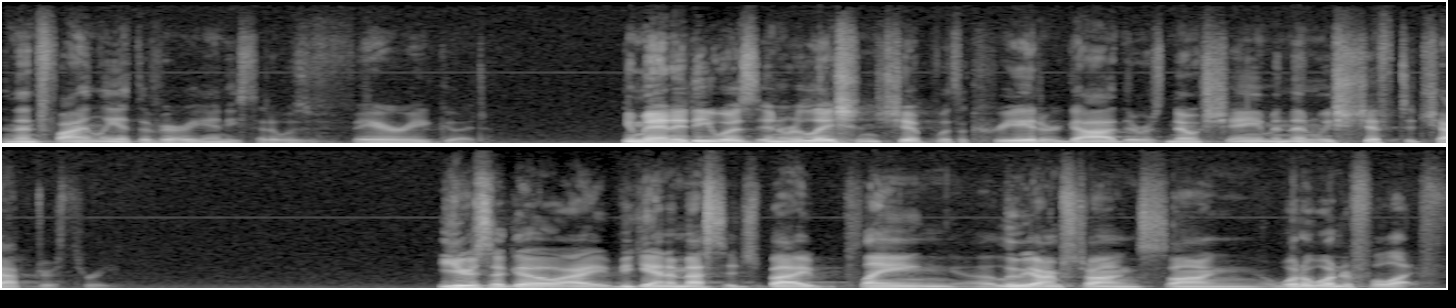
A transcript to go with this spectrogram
And then finally, at the very end, he said it was very good. Humanity was in relationship with a creator God. There was no shame. And then we shift to chapter 3. Years ago, I began a message by playing uh, Louis Armstrong's song, What a Wonderful Life.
